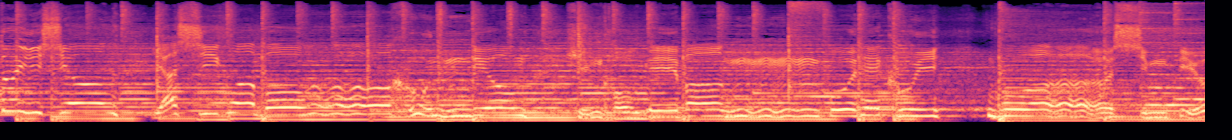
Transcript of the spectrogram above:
对象，也是我无分量？幸福的梦飞开我心中，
